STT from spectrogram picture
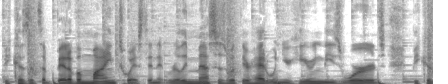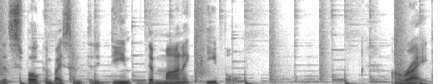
Because it's a bit of a mind twist and it really messes with your head when you're hearing these words because it's spoken by some de- demonic people. All right,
